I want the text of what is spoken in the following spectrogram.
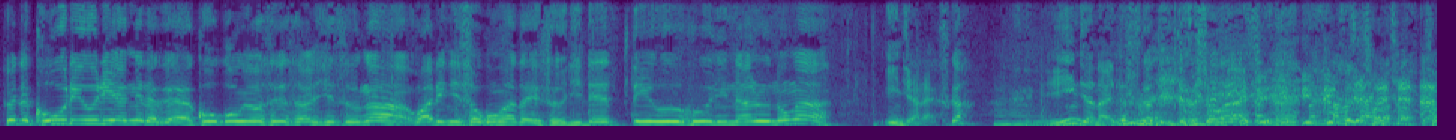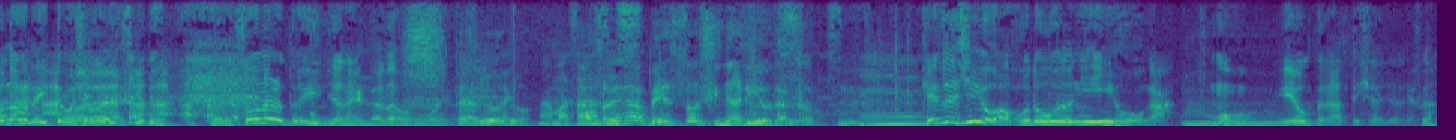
それで小売売上高や鉱工業生産指数が割に底堅い数字でっていうふうになるのが、いいんじゃないですか、うん、いいんじゃないですか？って言ってもしょうがないですよね。そんなこと言ってもしょうがないですけど、そうなるといいんじゃないかなと思います。なるほど。まあ、それがベストシナリオだと。ね、経済指標はほどほどにいい方が、もう良くなってきたじゃないですか。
